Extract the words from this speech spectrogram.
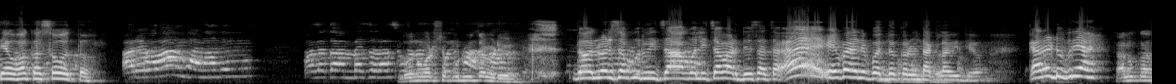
तेव्हा कसं होतं अरे वा मला तर आंब्याचा रस दोन वर्षापूर्वीचा व्हिडिओ आहे दोन वर्षापूर्वीचा बोलीचा वाढदिवसाचा. ए हे पाहिजे बंद करून टाकला व्हिडिओ काय रे डुबरी आहे? चालू कर.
